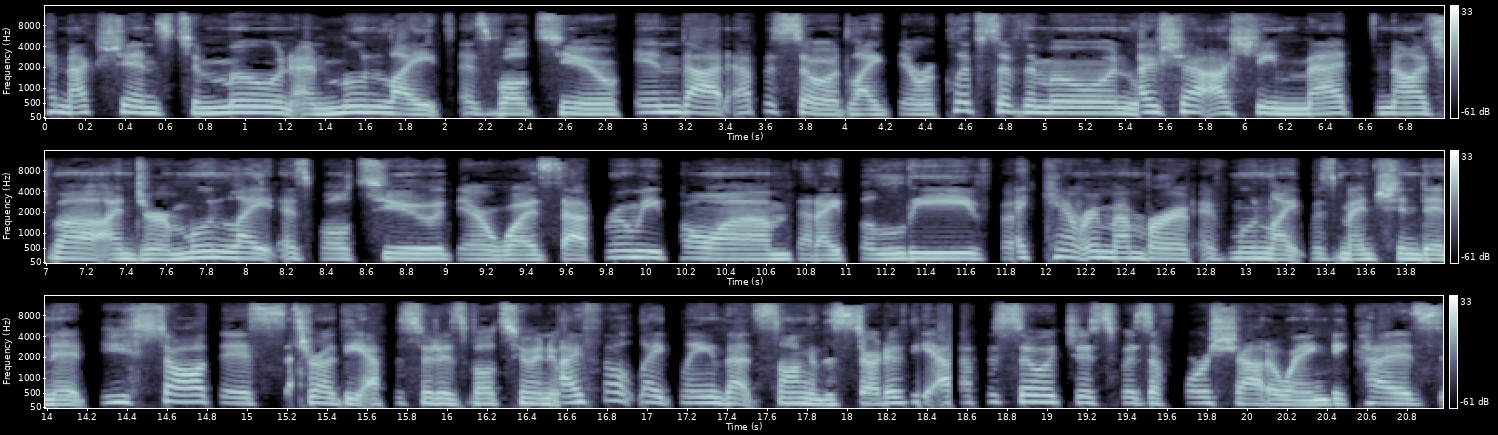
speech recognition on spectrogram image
connections to moon and moonlight as well too in that episode. Like there were clips of the moon. Aisha actually met Najma under moonlight as well too. There was that Rumi poem that I believe, I can't remember if, if moonlight was mentioned in it. You saw saw this throughout the episode as well too, and I felt like playing that song at the start of the episode just was a foreshadowing because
